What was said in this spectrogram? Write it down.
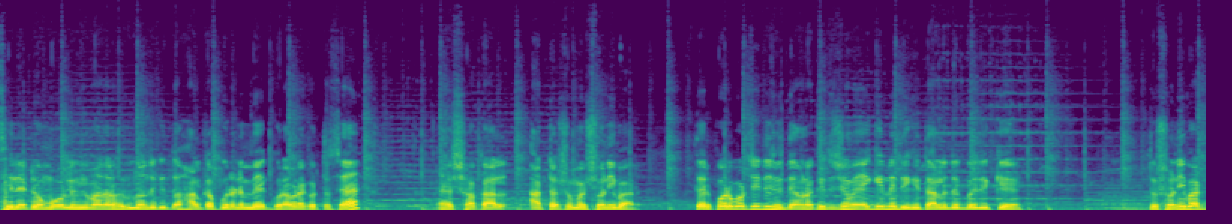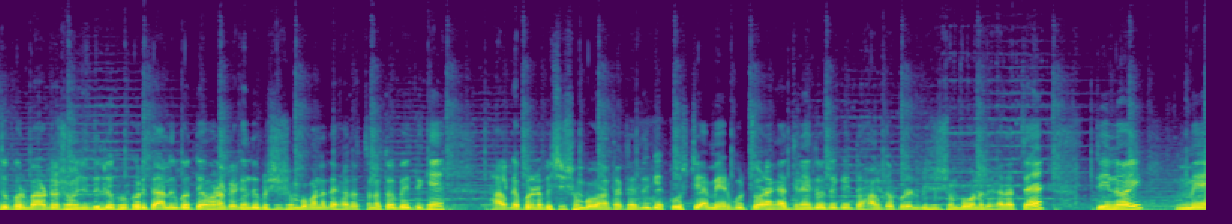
সিলেট ও মৌলভীবাজার, হবিগঞ্জে কিন্তু হালকা পরিমাণে মেঘ ঘোরাফেরা করতেছে সকাল আটটার সময় শনিবার। তার পরবর্তীতে যদি আমরা কিছু সময় এগিয়ে দেখি, তাহলে দেখব এদিকে তো শনিবার দুপুর বারোটার সময় যদি লক্ষ্য করি, তাহলে দেখব তেমন একটা কিন্তু বেশি সম্ভাবনা দেখা যাচ্ছে না। তবে এদিকে হালকা পরিমাণে বেশি সম্ভাবনা থাকছে এদিকে কুষ্টিয়া, মেহেরপুর, চুয়াডাঙ্গা ঝিনাইদহতে কিন্তু হালকা পরিমাণে বেশি সম্ভাবনা দেখা যাচ্ছে। তিনই মে,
